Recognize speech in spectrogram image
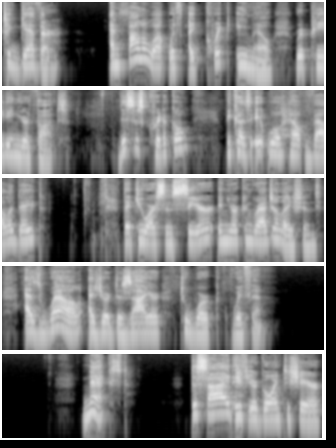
together and follow up with a quick email repeating your thoughts. This is critical because it will help validate that you are sincere in your congratulations as well as your desire to work with them. Next, decide if you're going to share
